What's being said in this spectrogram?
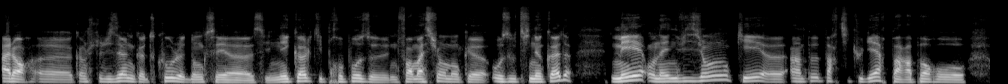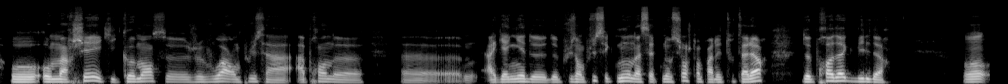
alors, euh, comme je te disais, Uncode School, donc c'est euh, une école qui propose euh, une formation donc, aux outils no-code, mais on a une vision qui est un peu particulière par rapport au, au, marché et qui commence, je vois, en plus à, à prendre, à gagner de, de, plus en plus. C'est que nous, on a cette notion, je t'en parlais tout à l'heure, de product builder. On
